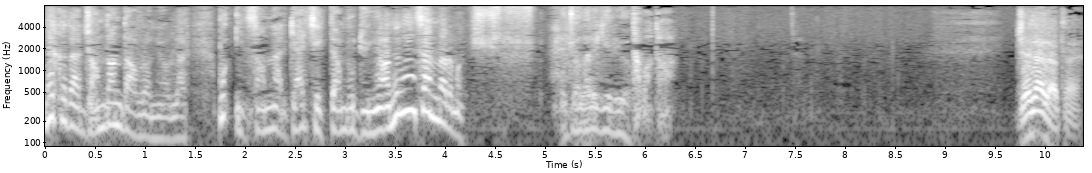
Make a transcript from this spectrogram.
ne kadar candan davranıyorlar. Bu insanlar gerçekten bu dünyanın insanları mı? Hocaları geliyor. Tamam tamam. Celal Ata.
